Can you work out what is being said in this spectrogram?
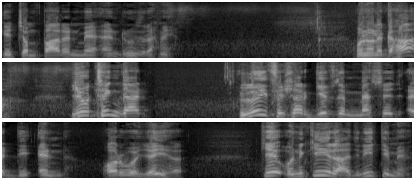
कि चंपारण में एंड्रूज रहें उन्होंने कहा you think that Louis Fischer gives a message at the end और वो यही है कि उनकी राजनीति में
